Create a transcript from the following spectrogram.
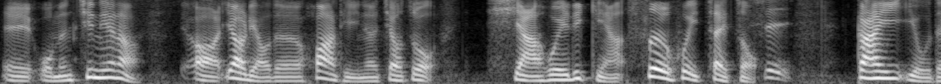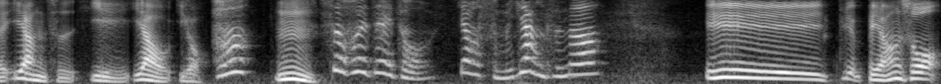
诶，我们今天啊，啊、要聊的话题呢，叫做“社会你行，社会在走，是该有的样子也要有啊，”。嗯，社会在走要什么样子呢？咦比比方说，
